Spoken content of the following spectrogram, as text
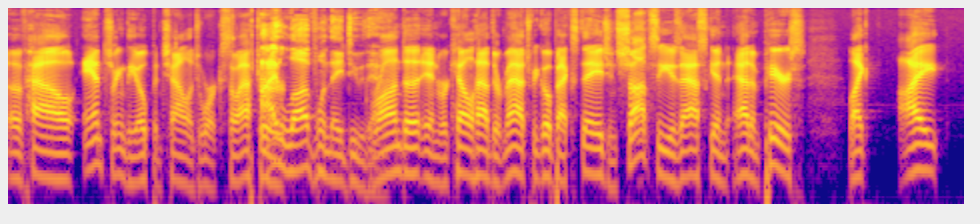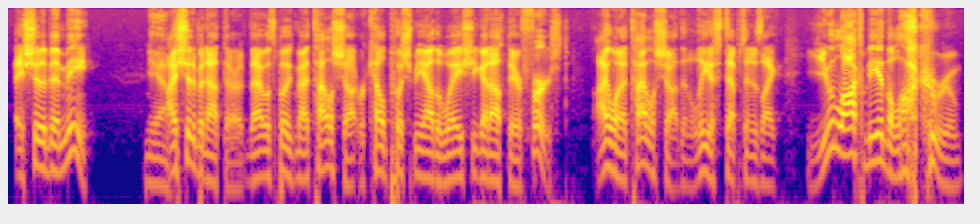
of how answering the open challenge works. So after I love when they do that. Ronda and Raquel had their match, we go backstage, and Shotzi is asking Adam Pearce, like, I it should have been me. yeah, I should have been out there. That was supposed to be my title shot. Raquel pushed me out of the way. She got out there first. I want a title shot. Then Leah steps in and is like, You locked me in the locker room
